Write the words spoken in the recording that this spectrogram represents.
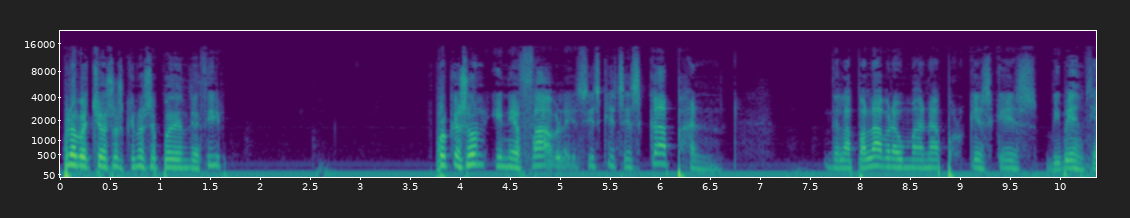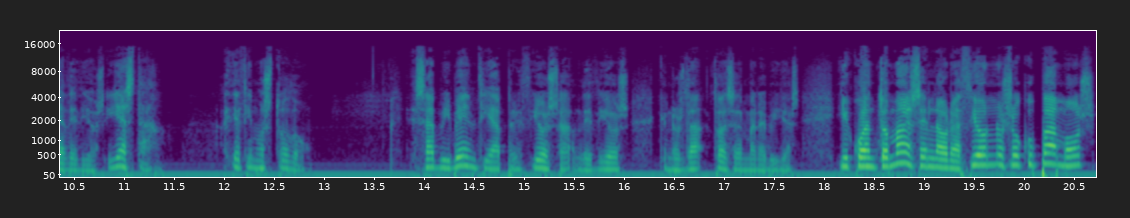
provechosos que no se pueden decir porque son inefables, y es que se escapan de la palabra humana porque es que es vivencia de Dios. Y ya está. Ahí decimos todo. Esa vivencia preciosa de Dios que nos da todas esas maravillas. Y cuanto más en la oración nos ocupamos,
